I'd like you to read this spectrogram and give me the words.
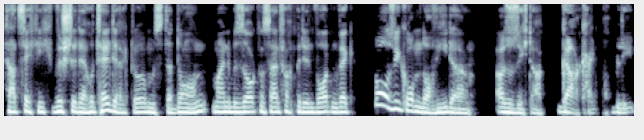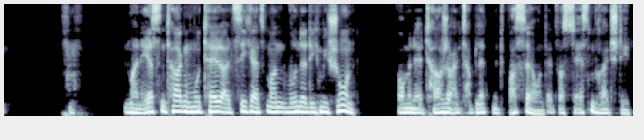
Tatsächlich wischte der Hoteldirektor, Mr. Dawn, meine Besorgnis einfach mit den Worten weg, oh, Sie kommen doch wieder. Also sich da gar kein Problem. Hm. In meinen ersten Tagen im Hotel als Sicherheitsmann wunderte ich mich schon, warum in der Etage ein Tablett mit Wasser und etwas zu essen bereitsteht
